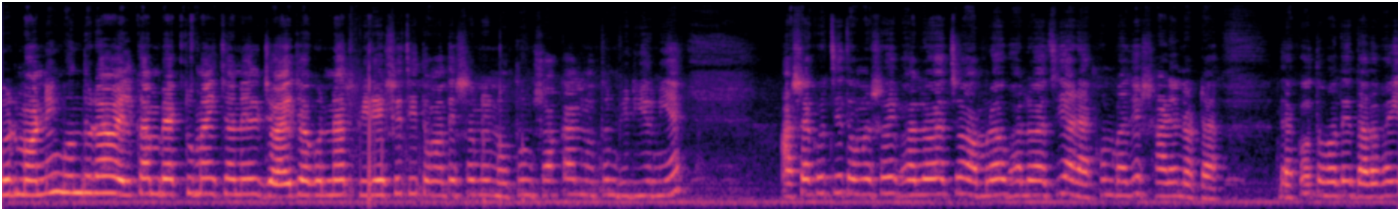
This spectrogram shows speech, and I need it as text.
গুড মর্নিং বন্ধুরা। Welcome back to my channel জয় জগন্নাথ। ফিরে এসেছি তোমাদের সামনে নতুন সকাল, নতুন ভিডিও নিয়ে। আশা করছি তোমরা সবাই ভালো আছো, আমরাও ভালো আছি। আর এখন বাজে সাড়ে নটা। দেখো, তোমাদের দাদাভাই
